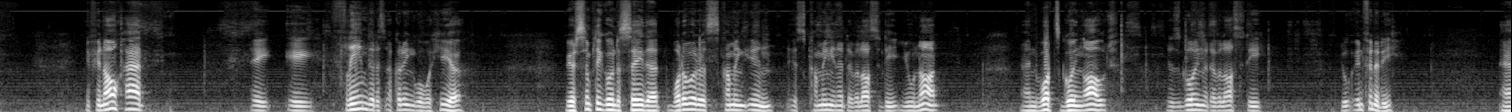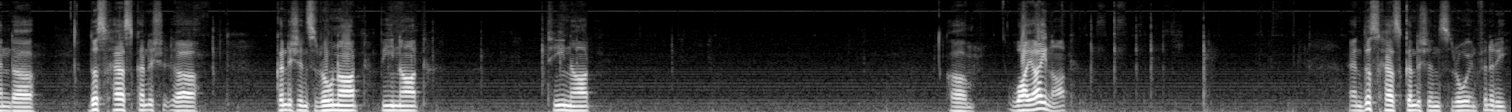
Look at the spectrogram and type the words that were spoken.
if you now had a, a flame that is occurring over here we are simply going to say that whatever is coming in is coming in at a velocity u naught and what is going out is going at a velocity u infinity. And uh, this has condition, uh, conditions rho naught, p naught, t naught um, yi naught and this has conditions rho infinity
